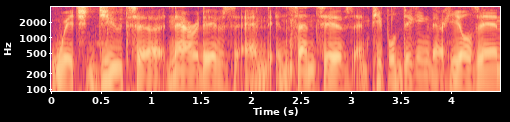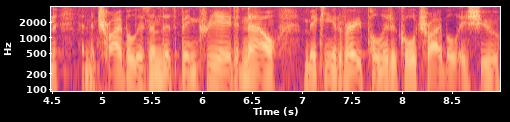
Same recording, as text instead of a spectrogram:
which due to narratives and incentives and people digging their heels in and the tribalism that's been created now, making it a very political tribal issue,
